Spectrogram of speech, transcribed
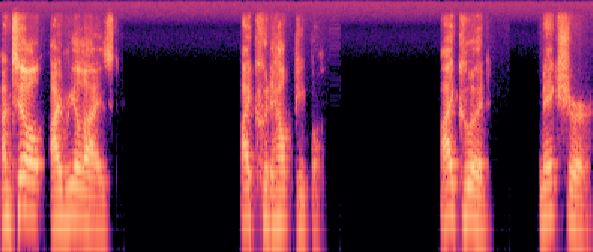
until I realized I could help people. I could make sure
